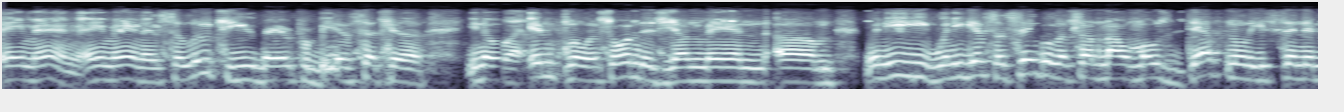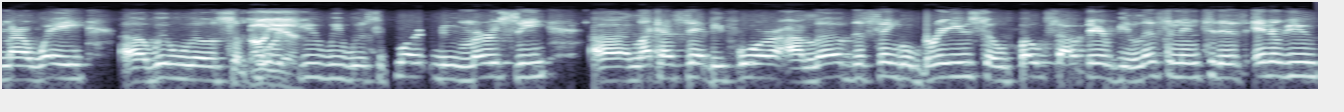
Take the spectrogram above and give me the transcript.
Amen, amen, and salute to you, man, for being such a you know an influence on this young man. Um, when he when he gets a single or something out, most definitely send it my way. Uh, we will support oh, yeah. you. We will support New Mercy. Uh, like I said before, I love the single "Breathe." So, folks out there, if you're listening to this interview,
